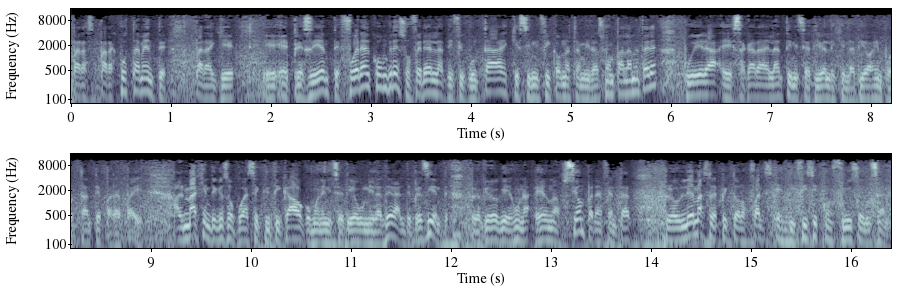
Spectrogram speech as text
para, justamente para que eh, el presidente fuera del Congreso, fuera de las dificultades que significa una tramitación parlamentaria, pudiera eh, sacar adelante iniciativas legislativas importantes para el país. Al margen de que eso pueda ser criticado como una iniciativa unilateral del presidente, pero creo que es una, es una opción para enfrentar problemas respecto a los cuales es difícil construir soluciones.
